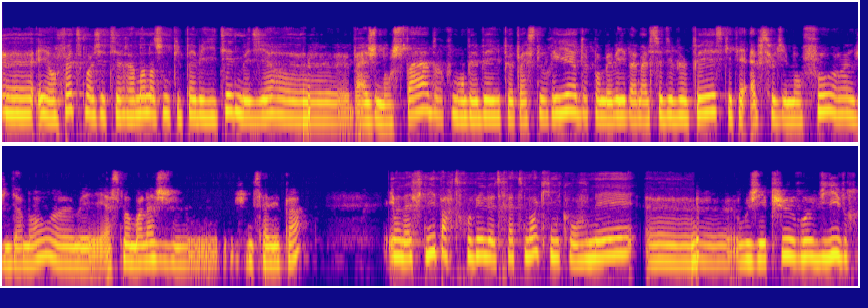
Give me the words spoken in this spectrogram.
Euh, et en fait, moi, j'étais vraiment dans une culpabilité de me dire, euh, bah, je mange pas, donc mon bébé il peut pas se nourrir, donc mon bébé il va mal se développer, ce qui était absolument faux, hein, évidemment. Euh, mais à ce moment-là, je, je ne savais pas. Et on a fini par trouver le traitement qui me convenait, euh, où j'ai pu revivre,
